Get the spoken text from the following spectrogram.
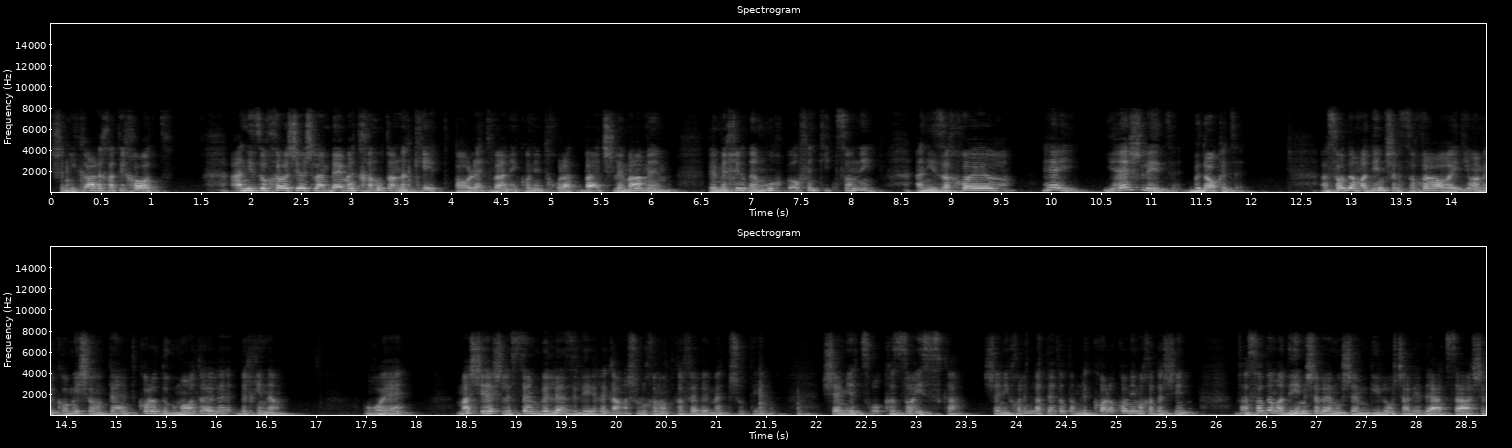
שנקרא לחתיכות. אני זוכר שיש להם באמת חנות ענקית, פאולט ואני קונים תכולת בית שלמה מהם, במחיר נמוך באופן קיצוני. אני זוכר, היי, hey, יש לי את זה, בדוק את זה. הסוד המדהים של סוחר הרהיטים המקומי שנותן את כל הדוגמאות האלה בחינם. רואה? מה שיש לסם ולזלי אלה כמה שולחנות קפה באמת פשוטים, שהם יצרו כזו עסקה, שהם יכולים לתת אותם לכל הקונים החדשים, והסוד המדהים שלהם הוא שהם גילו שעל ידי הצעה של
